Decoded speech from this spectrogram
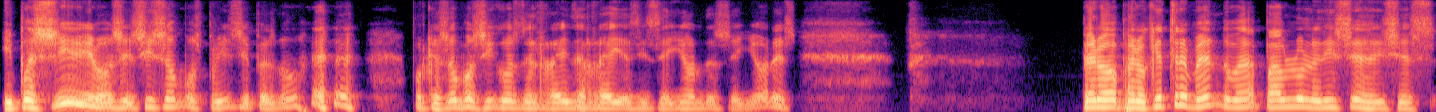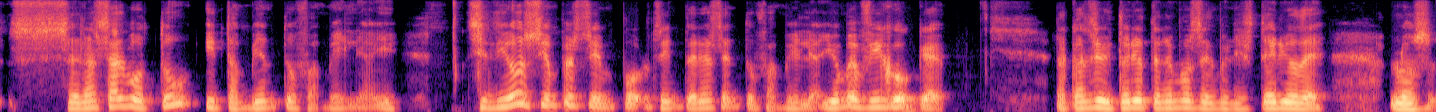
y, pues sí, ¿no? sí, sí somos príncipes, ¿no? Porque somos hijos del rey de reyes y señor de señores. Pero, pero qué tremendo, ¿verdad? Pablo le dice, dices, serás salvo tú y también tu familia. Y, si Dios siempre se, interesa en tu familia, yo me fijo que en Cáncer Victoria tenemos el ministerio de los,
